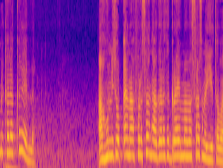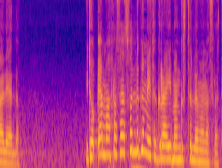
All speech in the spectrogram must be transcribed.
የሚከለክል የለም። አሁን ኢትዮጵያን አፍርሰን ሀገረ ትግራይን መመስረት ነው እየተባለ ያለው። ኢትዮጵያን ማፍረስ አያስፈልግም። የትግራይ መንግስትን ለመመስረት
